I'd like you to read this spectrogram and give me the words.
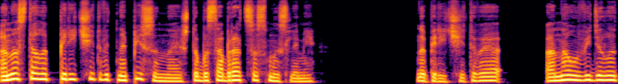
Она стала перечитывать написанное, чтобы собраться с мыслями. Но перечитывая, она увидела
